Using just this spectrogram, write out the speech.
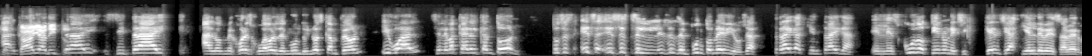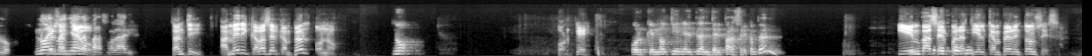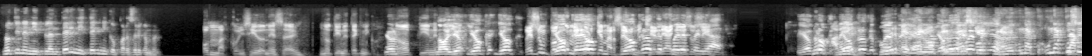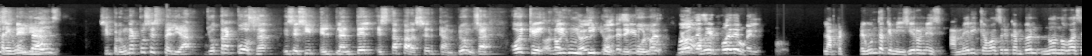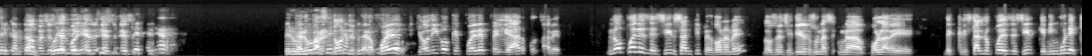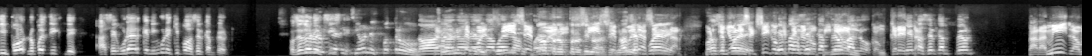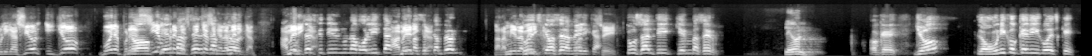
trae, si trae a los mejores jugadores del mundo y no es campeón, igual se le va a caer el cantón. Entonces, ese, es el, ese es el punto medio. O sea, traiga quien traiga, el escudo tiene una exigencia y él debe saberlo. No hay mañana para Solari. Santi, ¿América va a ser campeón o no? No. ¿Por qué? Porque no tiene el plantel para ser campeón. ¿Quién va a ser para ti el campeón entonces? No tiene ni plantel ni técnico para ser campeón. Toma, coincido en esa, ¿eh? No tiene técnico. no tiene no, Yo, yo, yo, es un poco mejor que Marcelo yo creo que puede pelear. Yo, creo, que, yo creo que puede pelear. Una, cosa es pelear. Sí, pero una cosa es pelear y otra cosa es decir, el plantel está para ser campeón. O sea, hoy que llega un tipo de color. yo decir puede pelear. La pregunta que me hicieron es: ¿América va a ser campeón? No, no va a ser campeón. No, pues es que es, es, es, pelear pero, no va a ser Pero puede, yo digo que puede pelear. A ver, no puedes decir, Santi, perdóname, no sé si tienes una, una bola de, de, cristal, no puedes decir que ningún equipo, no puedes de, asegurar que ningún equipo va a ser campeón. Pues eso no existe. Potro. No, no, no, sí se puede, pero, sí, se puede asegurar. Porque yo les exijo que tengan opinión concreta. ¿Quién va a ser campeón? Para mí, la obligación, y yo voy a poner siempre mis fichas en el América. América. Ustedes que tienen una bolita, ¿quién América. va a ser campeón? Para mí el América. Tú que va a ser América. Sí. Tú, Santi, ¿quién va a ser? León. Ok. Yo, lo único que digo es que.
